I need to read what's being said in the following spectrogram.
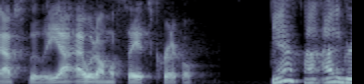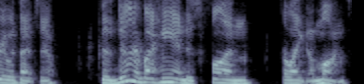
Absolutely. Yeah, I would almost say it's critical. Yeah, I, would agree with that too. Because doing it by hand is fun for like a month.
